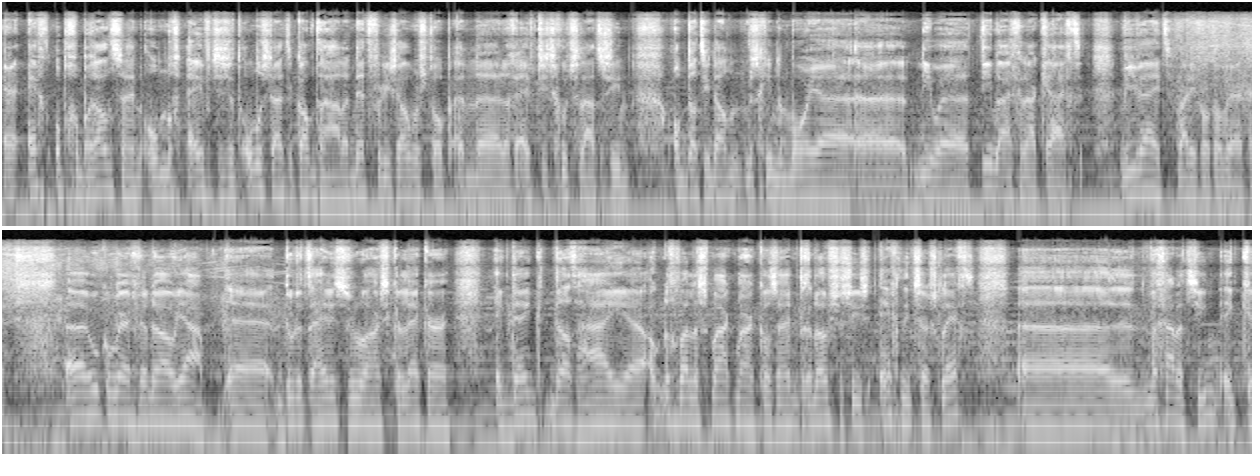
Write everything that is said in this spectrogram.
er echt op gebrand zijn om nog eventjes het onderste uit de kant te halen. Net voor die zomerstop. En nog eventjes goeds te laten zien. Opdat hij dan misschien een mooie nieuwe team-eigenaar krijgt. Wie weet waar hij voor kan werken. Uh, Hoekenberg Renault, ja, doet het de hele seizoen al hartstikke lekker. Ik denk dat hij ook nog wel een smaakmaker kan zijn. Het Renault chassis is echt niet zo slecht. We gaan het zien. Ik,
